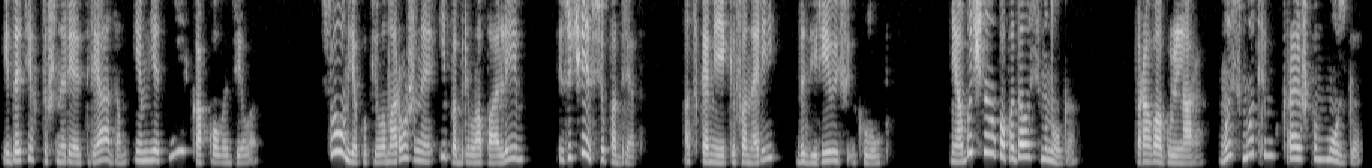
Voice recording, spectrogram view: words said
И до тех, кто шныряет рядом, им нет никакого дела. Словом, я купила мороженое и побрела по аллеям, изучая все подряд, от скамеек и фонарей до деревьев и клумб. Необычного попадалось много, Права Гульнара. Мы смотрим краешком мозга,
